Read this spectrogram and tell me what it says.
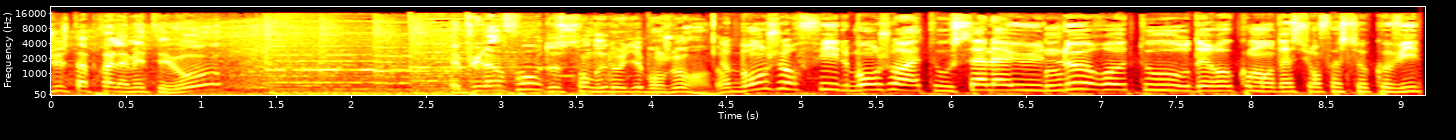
juste après la météo. Et puis l'info de Sandrine Ollier, bonjour. Bonjour Phil, bonjour à tous. À la une, le retour des recommandations face au Covid.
